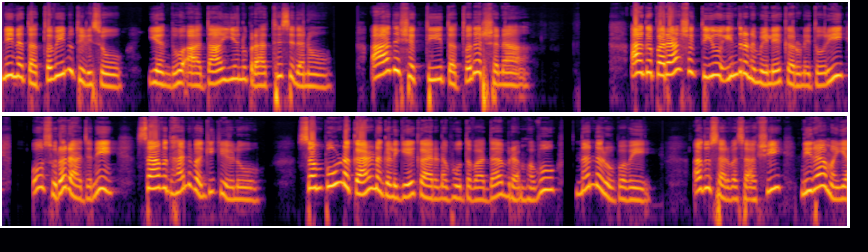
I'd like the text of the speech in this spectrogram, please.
ನಿನ್ನ ತತ್ವವೇನು ತಿಳಿಸು? ಎಂದು ಆ ತಾಯಿಯನ್ನು ಪ್ರಾರ್ಥಿಸಿದನು. ಆದಿಶಕ್ತಿ ತತ್ವದರ್ಶನ. ಆಗ ಪರಾಶಕ್ತಿಯು ಇಂದ್ರನ ಮೇಲೆ ಕರುಣೆ ತೋರಿ, ಓ ಸುರರಾಜನೇ, ಸಾವಧಾನವಾಗಿ ಕೇಳು. ಸಂಪೂರ್ಣ ಕಾರಣಗಳಿಗೆ ಕಾರಣಭೂತವಾದ ಬ್ರಹ್ಮವು ನನ್ನ ರೂಪವೇ. ಅದು ಸರ್ವಸಾಕ್ಷಿ, ನಿರಾಮಯ.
